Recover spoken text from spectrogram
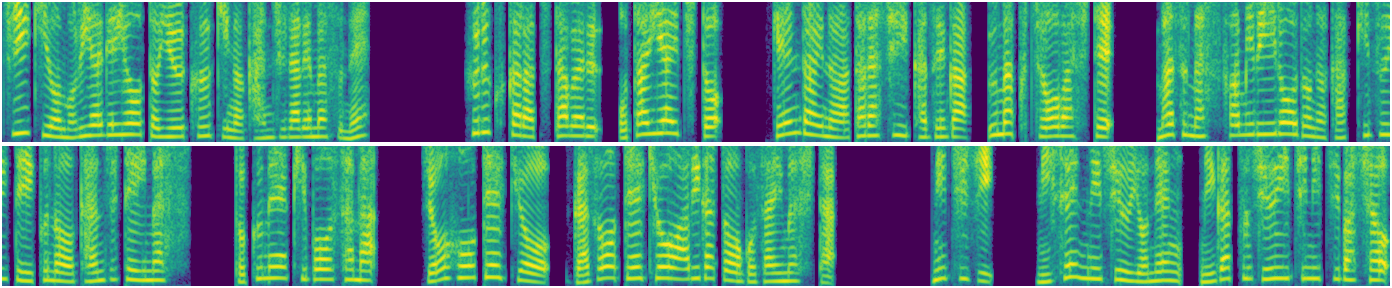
地域を盛り上げようという空気が感じられますね。古くから伝わるおタイヤ市と、現代の新しい風がうまく調和して、まずますファミリーロードが活気づいていくのを感じています。匿名希望様、情報提供、画像提供ありがとうございました。日時、2024年2月11日場所、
